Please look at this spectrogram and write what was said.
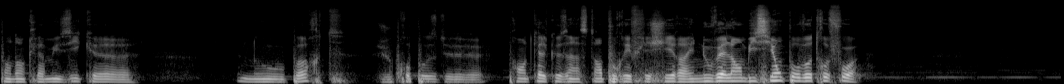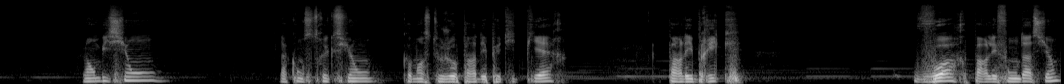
Pendant que la musique euh, nous porte, je vous propose de prendre quelques instants pour réfléchir à une nouvelle ambition pour votre foi. L'ambition, la construction commence toujours par des petites pierres, par les briques, voire par les fondations.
